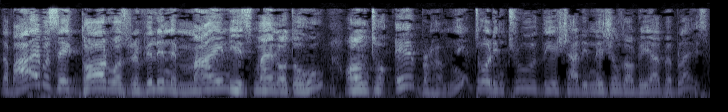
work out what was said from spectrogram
the Bible says God was revealing the mind, his mind unto who? Unto Abraham. He told him, through these shall the nations of the earth be blessed.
